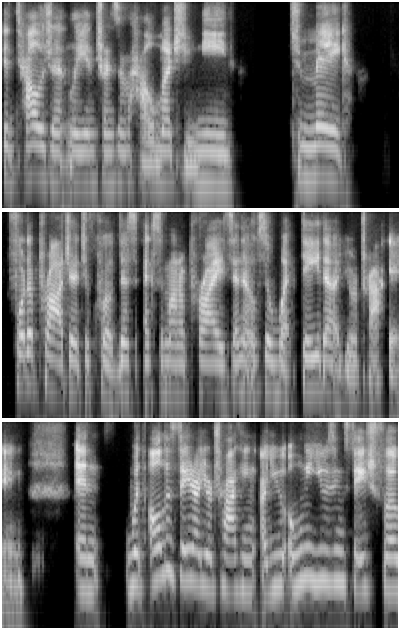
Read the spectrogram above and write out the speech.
intelligently in terms of how much you need to make for the project to quote this X amount of price and also what data you're tracking. And with all this data you're tracking, are you only using Stageflow?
